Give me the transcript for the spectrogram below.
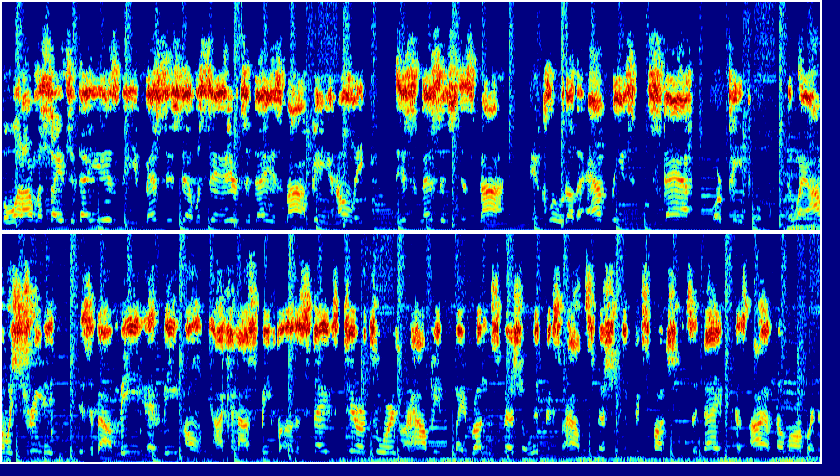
but what I'm gonna say today is the message that was said here today is my opinion only. This message does not include other athletes, staff, or people. The way I was treated is about me and me only. I cannot speak for other states, territories, or how people may run the Special Olympics or how the Special Olympics function today because I am no longer an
